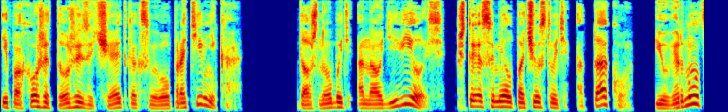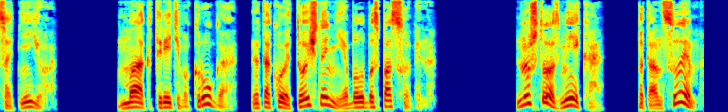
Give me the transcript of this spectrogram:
и, похоже, тоже изучает как своего противника. Должно быть, она удивилась, что я сумел почувствовать атаку и увернуться от нее. Маг третьего круга на такое точно не был бы способен. «Ну что, змейка, потанцуем?»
